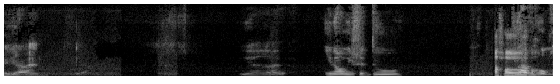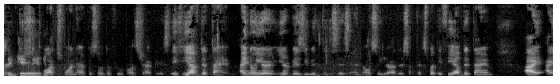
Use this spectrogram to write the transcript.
Yeah. Ayan. yeah, you know, we should do, Ako, you have a homework. You sige. should watch one episode of RuPaul's Drag Race. If you have the time. I know you're, you're busy with thesis and also your other subjects, but if you have the time, I, I,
